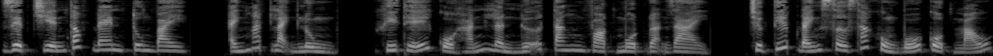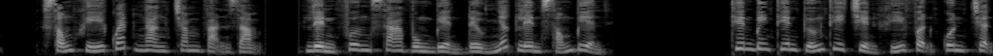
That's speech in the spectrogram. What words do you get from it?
diệp chiến tóc đen tung bay ánh mắt lạnh lùng, khí thế của hắn lần nữa tăng vọt một đoạn dài, trực tiếp đánh sơ xác khủng bố cột máu, sóng khí quét ngang trăm vạn dặm, liền phương xa vùng biển đều nhấc lên sóng biển. Thiên binh thiên tướng thi triển khí vận quân trận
